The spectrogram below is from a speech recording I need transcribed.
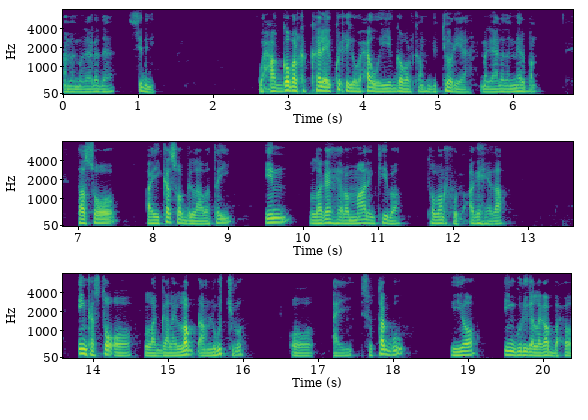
ama magaalada sydney waxaa gobolka kale ee ku xiga waxaa weeye gobolka victoria magaalada melbourne. Taasoo ay ka soo bilaabatay in laga helo maalinkiiba toban ruux agaheeda. Inkasta oo la galay lockdown lagu jiro oo ay isutagu iyo in guriga laga baxo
